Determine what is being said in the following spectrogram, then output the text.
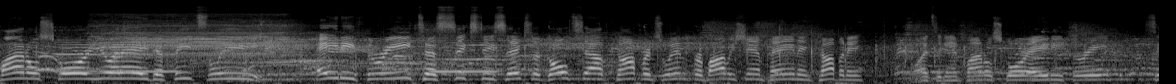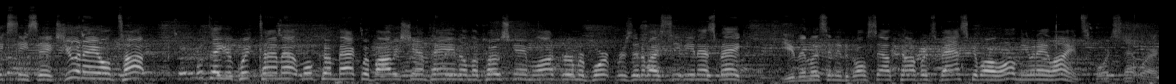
Final score, UNA defeats Lee 83 to 66, a Gulf South Conference win for Bobby Champagne and company. Once again, final score 83 66. UNA on top. We'll take a quick timeout we'll come back with Bobby Champagne on the post-game locker room report presented by CB&S Bank. You've been listening to Gulf South Conference basketball on the UNA Lions Sports Network.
